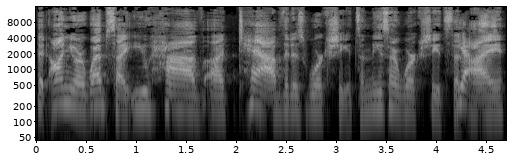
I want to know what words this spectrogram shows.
that on your website, you have a tab that is worksheets. And these are worksheets that Yes. I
